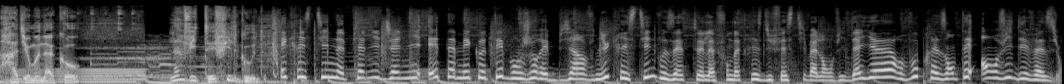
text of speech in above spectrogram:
Radio Monaco, l'invité Feel Good. Et Christine Pianigiani est à mes côtés. Bonjour et bienvenue Christine. Vous êtes la fondatrice du festival Envie d'ailleurs. Vous présentez Envie d'évasion.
